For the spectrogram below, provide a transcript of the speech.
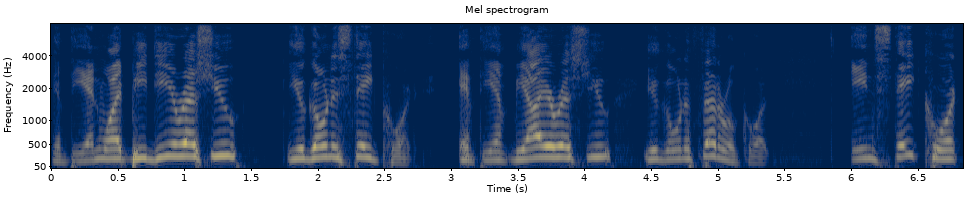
If the NYPD arrests you, you're going to state court. If the FBI arrests you, you're going to federal court. In state court,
